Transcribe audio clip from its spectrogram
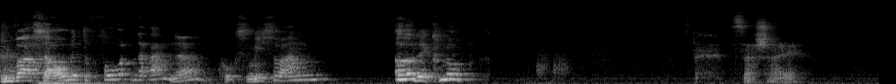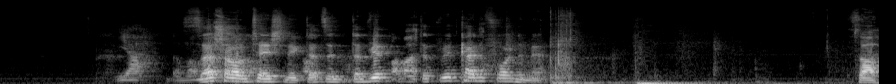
Du warst da auch mit den Pfoten dran, ne? Guckst mich so an. Oh, der Knopf. Sascha, ey. Ja, Sascha und Technik, das, sind, das, wird, das wird keine Freunde mehr. So,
